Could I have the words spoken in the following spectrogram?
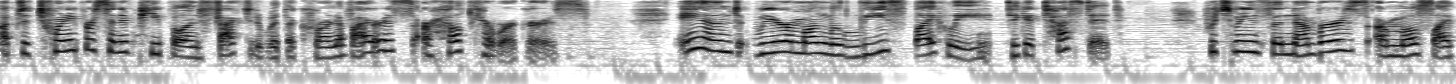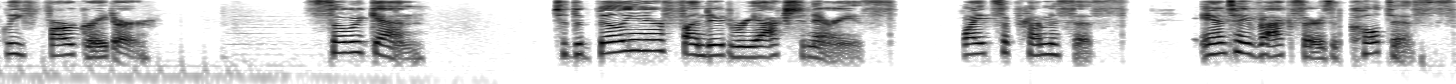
up to 20% of people infected with the coronavirus are healthcare workers. And we are among the least likely to get tested, which means the numbers are most likely far greater. So, again, to the billionaire funded reactionaries, white supremacists, anti vaxxers, and cultists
